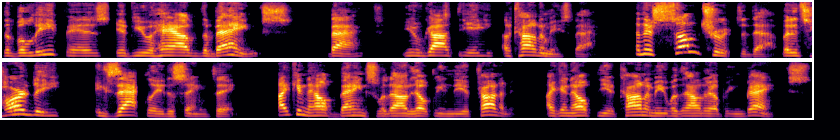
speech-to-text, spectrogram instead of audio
the belief is if you have the banks backed, you've got the economies back. And there's some truth to that, but it's hardly exactly the same thing. I can help banks without helping the economy. I can help the economy without helping banks.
